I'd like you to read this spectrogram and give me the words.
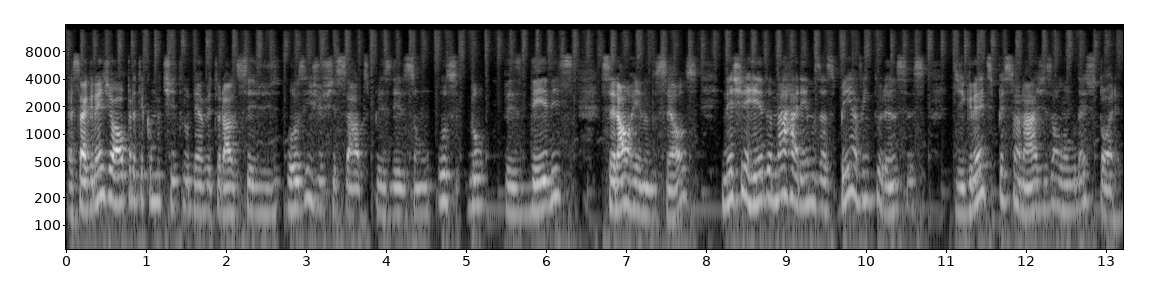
Essa grande ópera tem como título Bem-aventurados os injustiçados, pois deles são os do, pois deles será o reino dos céus. Neste enredo narraremos as bem-aventuranças de grandes personagens ao longo da história.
